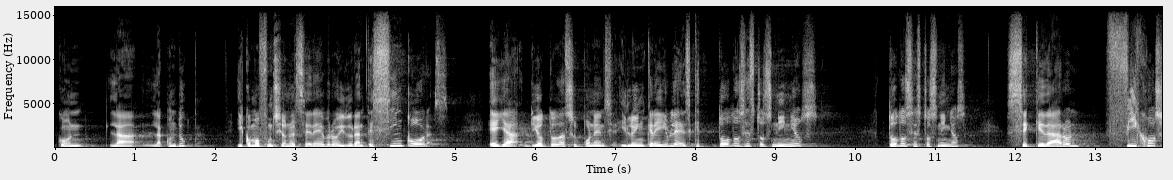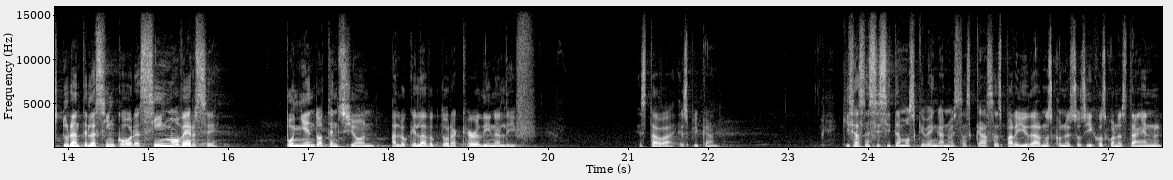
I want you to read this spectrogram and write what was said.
con la, conducta. y cómo funciona el cerebro y durante cinco horas ella dio toda su ponencia. Y lo increíble es que todos estos niños, todos estos niños se quedaron fijos durante las cinco horas sin moverse, poniendo atención a lo que la doctora Carolina Leaf estaba explicando. Quizás necesitamos que vengan a nuestras casas para ayudarnos con nuestros hijos cuando están en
